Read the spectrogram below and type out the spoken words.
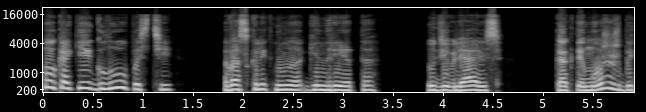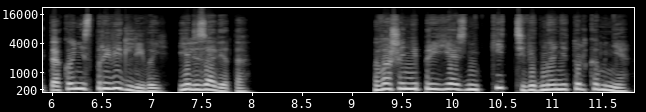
О, какие глупости! Воскликнула Генриетта. Удивляюсь, как ты можешь быть такой несправедливой, Елизавета? Ваша неприязнь Китти видна не только мне,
